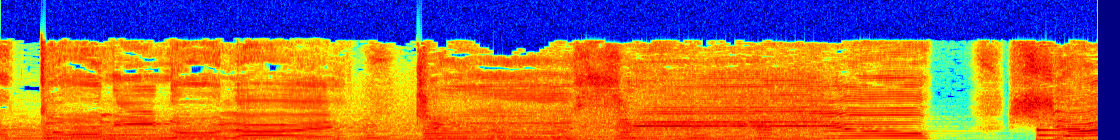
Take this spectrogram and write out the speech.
I don't need no light to see you shine.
